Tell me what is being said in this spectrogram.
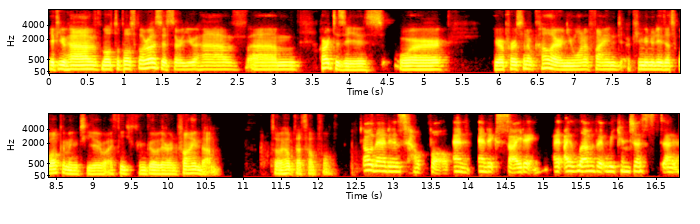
if you have multiple sclerosis or you have um, heart disease or you're a person of color and you want to find a community that's welcoming to you, I think you can go there and find them. So I hope that's helpful. Oh, that is helpful and and exciting. I, I love that we can just uh,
